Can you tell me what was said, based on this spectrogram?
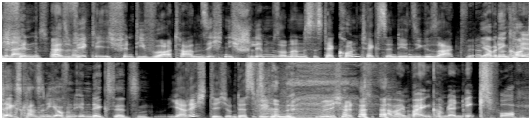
Ich finde, also wirklich, ich finde die Wörter an sich nicht schlimm, sondern es ist der Kontext, in dem sie gesagt werden. Ja, aber den Okay. Kontext kannst du nicht auf den Index setzen. Ja, richtig. Und deswegen würde ich halt. Aber in beiden kommt ein X vor.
